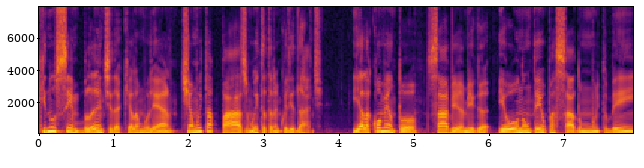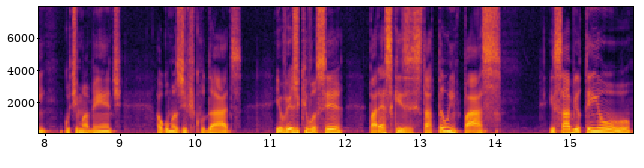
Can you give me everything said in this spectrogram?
que no semblante daquela mulher tinha muita paz, muita tranquilidade. E ela comentou: Sabe, amiga, eu não tenho passado muito bem ultimamente, algumas dificuldades. Eu vejo que você parece que está tão em paz. E sabe, eu tenho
